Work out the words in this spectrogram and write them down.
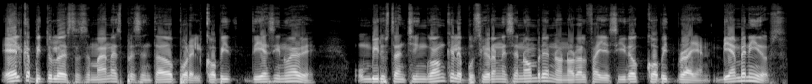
El capítulo de esta semana es presentado por el COVID-19, un virus tan chingón que le pusieron ese nombre en honor al fallecido COVID Bryant. Bienvenidos.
